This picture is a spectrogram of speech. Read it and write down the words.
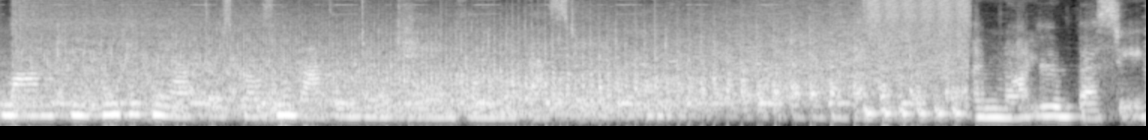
Mom, can you come pick me up? There's girls in the bathroom doing K and calling me bestie. I'm not your bestie.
